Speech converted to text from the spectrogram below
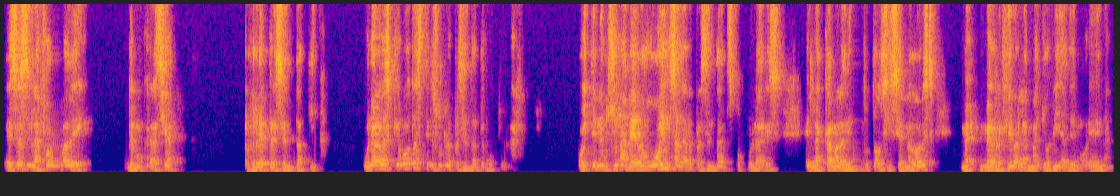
esa es la forma de democracia representativa. Una vez que votas, tienes un representante popular. Hoy tenemos una vergüenza de representantes populares en la Cámara de Diputados y Senadores. Me, me refiero a la mayoría de Morena,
